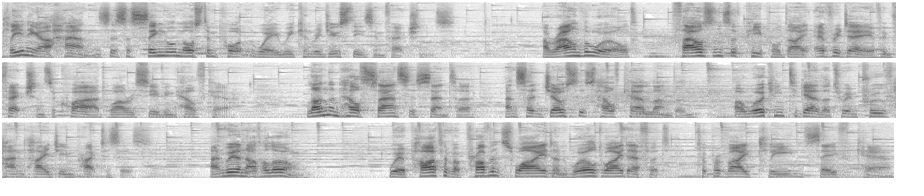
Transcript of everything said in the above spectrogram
Cleaning our hands is the single most important way we can reduce these infections. Around the world, thousands of people die every day of infections acquired while receiving healthcare. London Health Sciences Centre and St Joseph's Healthcare London are working together to improve hand hygiene practices. And we are not alone. We're part of a province-wide and worldwide effort to provide clean, safe care.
